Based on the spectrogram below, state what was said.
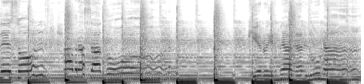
de sol abrazador. Quiero irme a la luna.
